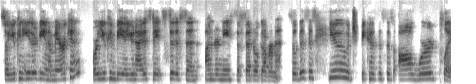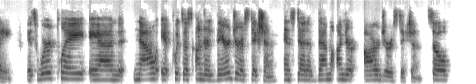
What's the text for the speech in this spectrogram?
So you can either be an American or you can be a United States citizen underneath the federal government. So this is huge because this is all wordplay. It's wordplay, and now it puts us under their jurisdiction instead of them under our jurisdiction. So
